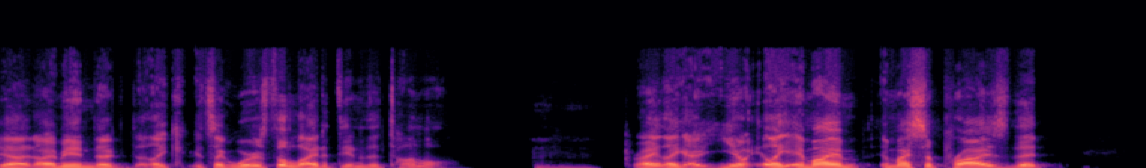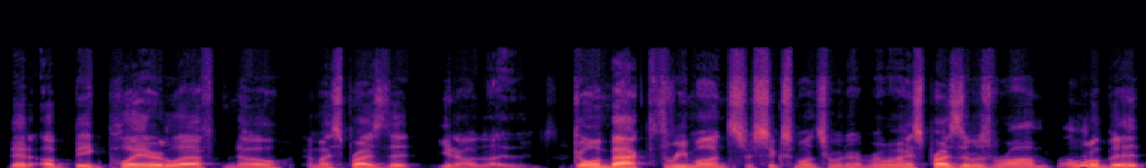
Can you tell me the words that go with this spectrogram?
Yeah, I mean, like it's like where's the light at the end of the tunnel? Mm-hmm. Right? Like you know, like am I am I surprised that that a big player left? No. Am I surprised that, you know, uh, going back 3 months or 6 months or whatever, am I surprised it was Rahm? A little bit.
